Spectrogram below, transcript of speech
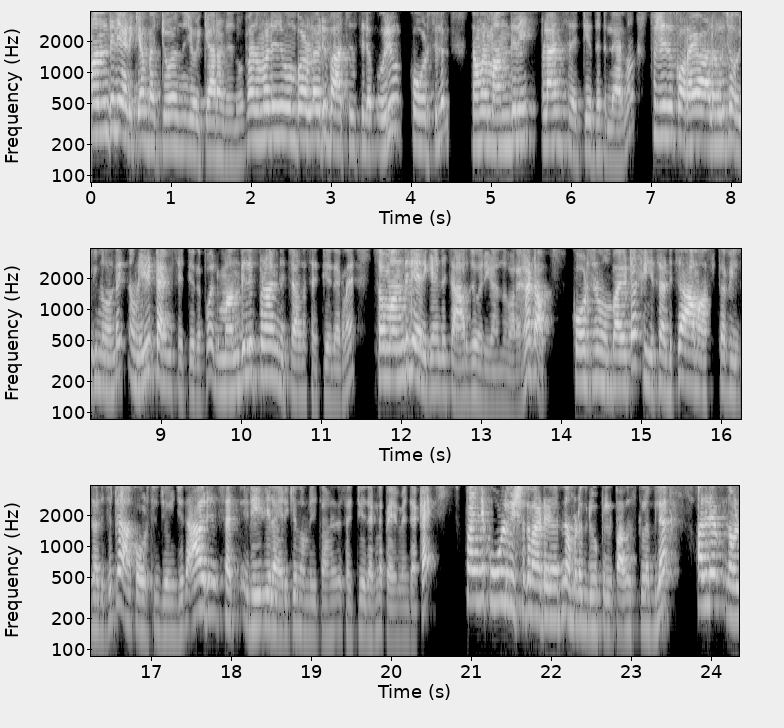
മന്ത്ലി അടിക്കാൻ പറ്റുമോ എന്ന് ചോദിക്കാറുണ്ടായിരുന്നു അപ്പൊ നമ്മൾ ഇതിനു മുമ്പുള്ള ഒരു ബാച്ചസിലും ഒരു കോഴ്സിലും നമ്മൾ മന്ത്ലി പ്ലാൻ സെറ്റ് ചെയ്തിട്ടില്ലായിരുന്നു. പക്ഷെ ഇത് കുറെ ആളുകൾ ചോദിക്കുന്നതുകൊണ്ട് നമ്മൾ ഈ ടൈം സെറ്റ് ചെയ്തപ്പോൾ ഒരു മന്ത്ലി പ്ലാൻ വെച്ചാണ് സെറ്റ് ചെയ്തേക്കുന്നത് സോ മന്ത്ലി ആയിരിക്കും അതിന്റെ ചാർജ് വരിക എന്ന് പറയാം കേട്ടോ. കോഴ്സിന് മുമ്പായിട്ട് ഫീസ് അടിച്ച് ആ മാസത്തെ ഫീസ് അടിച്ചിട്ട് ആ കോഴ്സ് ജോയിൻ ചെയ്ത് ആ ഒരു രീതിയിലായിരിക്കും നമ്മൾ ഈ തവണ സെറ്റ് ചെയ്തേക്കുന്ന പേയ്മെന്റ് ഒക്കെ. അപ്പൊ അതിന്റെ കൂടുതൽ വിശദമായിട്ട് നമ്മുടെ ഗ്രൂപ്പിൽ പവേഴ്സ് ക്ലബിൽ അതിൽ നമ്മൾ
